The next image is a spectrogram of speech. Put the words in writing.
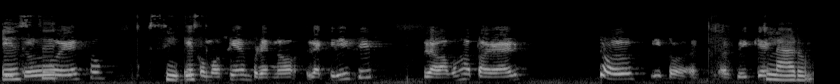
este, todo eso, sí, es, como siempre, ¿no? La crisis la vamos a pagar todos y todas. Así que claro,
